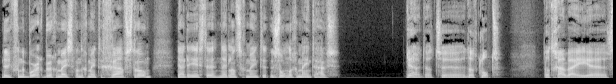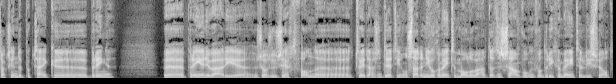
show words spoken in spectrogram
Dirk van der Borg, burgemeester van de gemeente Graafstroom. Ja, de eerste Nederlandse gemeente zonder gemeentehuis. Ja, dat, uh, dat klopt. Dat gaan wij uh, straks in de praktijk uh, brengen. Uh, per 1 januari, uh, zoals u zegt, van uh, 2013 ontstaat een nieuwe gemeente Molenwaard. Dat is een samenvoeging van drie gemeenten. Liesveld,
